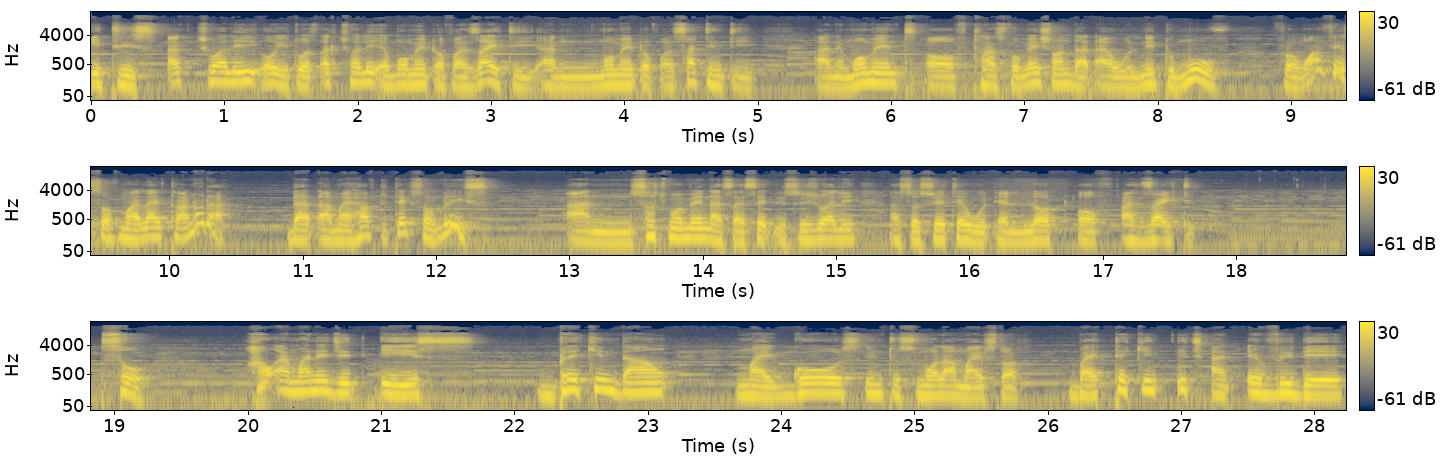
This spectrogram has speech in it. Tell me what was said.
it is actually, or it was actually a moment of anxiety and moment of uncertainty and a moment of transformation that I will need to move from one phase of my life to another, that I might have to take some risks. And such moment, as I said, is usually associated with a lot of anxiety. So, how I manage it is breaking down my goals into smaller milestones by taking each and every day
